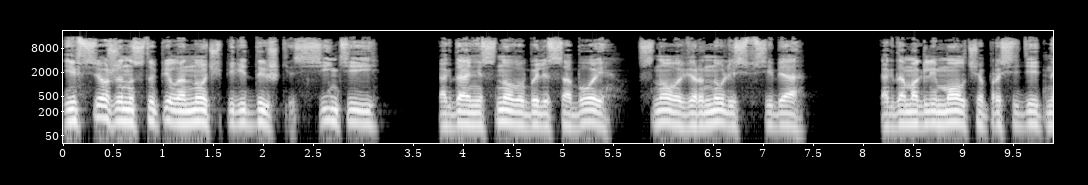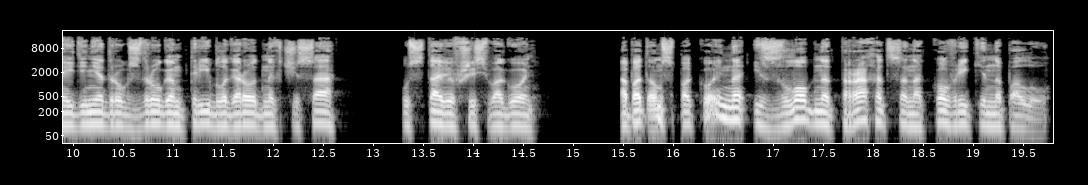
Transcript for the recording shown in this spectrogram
И все же наступила ночь передышки с Синтией, когда они снова были собой, снова вернулись в себя, когда могли молча просидеть наедине друг с другом три благородных часа, уставившись в огонь, а потом спокойно и злобно трахаться на коврике на полу.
